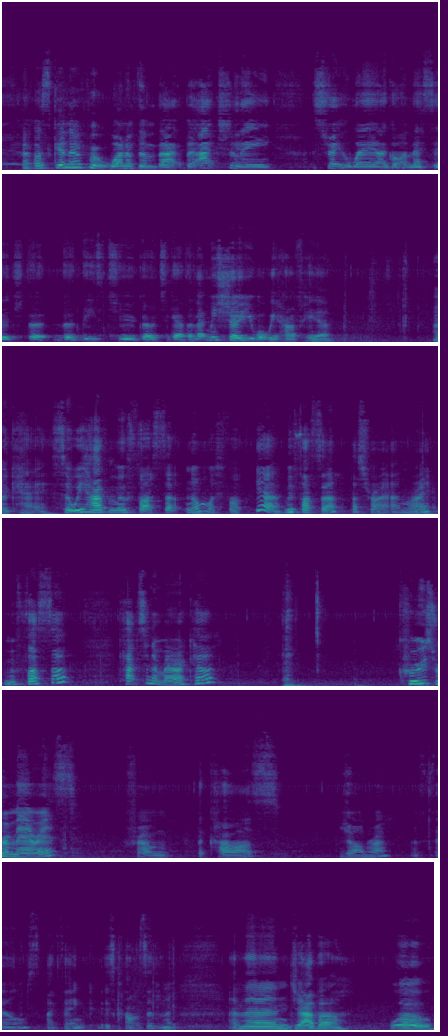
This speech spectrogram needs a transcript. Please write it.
I was going to put one of them back, but actually straight away I got a message that, that these two go together. Let me show you what we have here. Okay, so we have Mufasa, no Mufasa, yeah, Mufasa, that's right, I'm right. Mufasa, Captain America, Cruz Ramirez from the Cars genre of films, I think. It's Cars, isn't it? And then Jabba. Whoa.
